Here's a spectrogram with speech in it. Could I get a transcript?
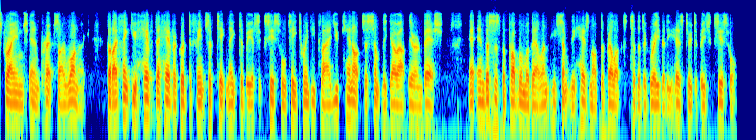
strange and perhaps ironic, but I think you have to have a good defensive technique to be a successful T20 player. You cannot just simply go out there and bash. And this is the problem with Allen. He simply has not developed to the degree that he has to to be successful.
